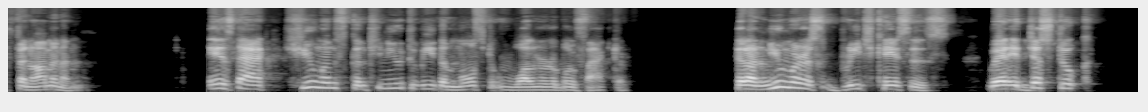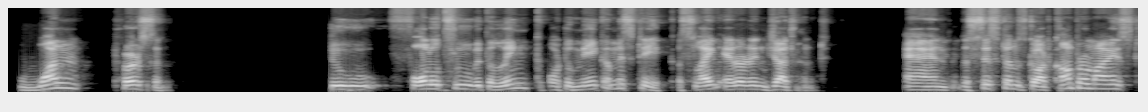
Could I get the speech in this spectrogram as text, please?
phenomenon is that humans continue to be the most vulnerable factor. There are numerous breach cases where it just took one person to follow through with a link or to make a mistake, a slight error in judgment. And the systems got compromised.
